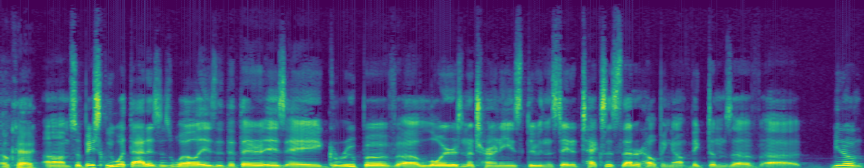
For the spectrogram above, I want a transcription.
Okay. Um, so basically, what that is as well is that, that there is a group of uh, lawyers and attorneys through in the state of Texas that are helping out victims of, uh, you know,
